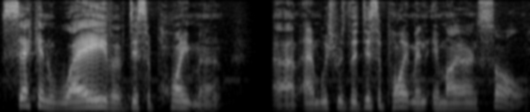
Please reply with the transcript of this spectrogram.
second wave of disappointment, um, and which was the disappointment in my own soul.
